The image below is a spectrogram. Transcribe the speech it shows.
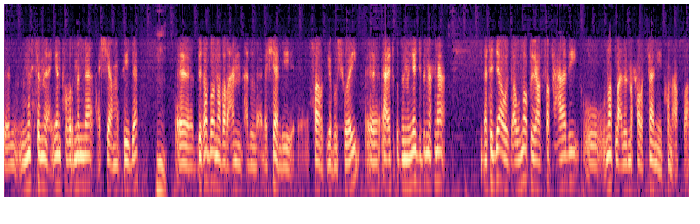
المستمع ينتظر منا أشياء مفيدة. آه، بغض النظر عن الأشياء اللي صارت قبل شوي آه، أعتقد إنه يجب إنه إحنا نتجاوز أو نطوي الصفحة هذه ونطلع للمحور الثاني يكون أفضل.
